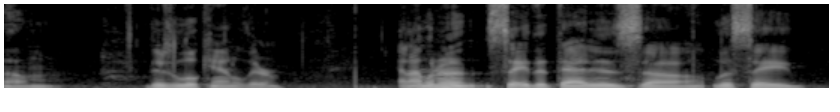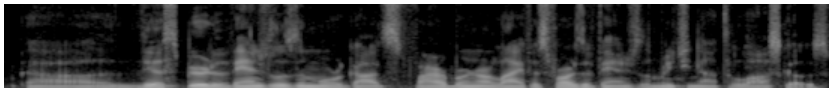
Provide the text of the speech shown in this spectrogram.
um, there's a little candle there. And I'm going to say that that is, uh, let's say, uh, the spirit of evangelism or God's fire burn in our life as far as evangelism, reaching out to the lost goes.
